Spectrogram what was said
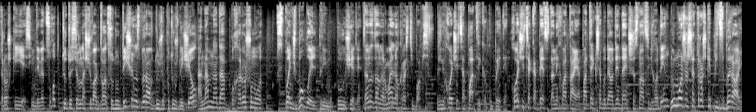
Трошки є. 7900. Тут ось у нас чувак 21 тисячу назбирав, дуже потужний чел. А нам треба по-хорошому спанч Бобу Ель Пріму получити. Це треба нормально красті баксів. Блін, хочеться Патріка купити. Хочеться капець, та не хватає. Патрік ще буде один день 16 годин. Ну, може, ще трошки підзбираю,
